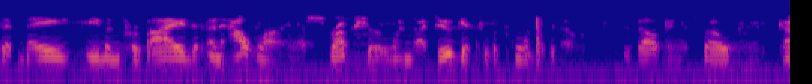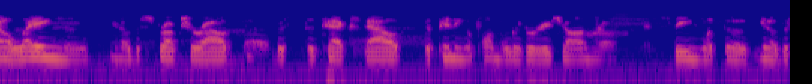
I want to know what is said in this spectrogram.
that may even provide an outline, a structure when I do get to the point, you know, developing it. So, kind of laying the you know the structure out, uh, the, the text out, depending upon the literary genre, seeing what the you know the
